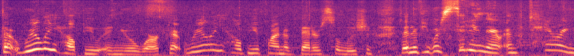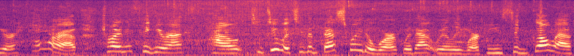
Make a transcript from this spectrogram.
that really help you in your work, that really help you find a better solution than if you were sitting there and tearing your hair out trying to figure out how to do it. So the best way to work without really working is to go out,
